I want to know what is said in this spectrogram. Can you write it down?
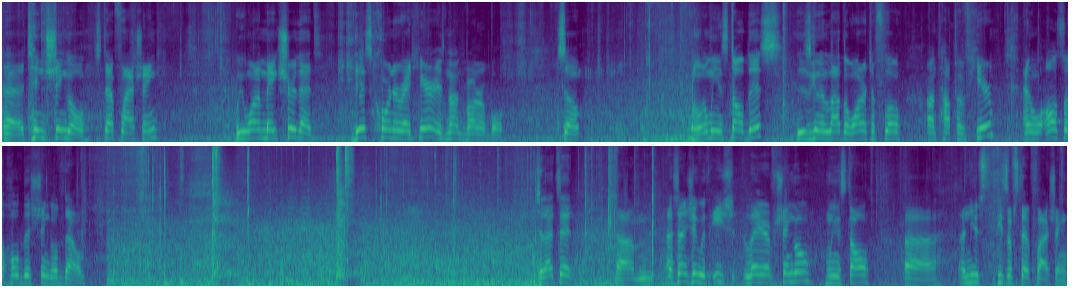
uh, tin shingle step flashing, we want to make sure that this corner right here is not vulnerable. So when we install this, this is going to allow the water to flow on top of here and will also hold this shingle down. So that's it. Um, essentially with each layer of shingle, we install uh, a new piece of step flashing.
